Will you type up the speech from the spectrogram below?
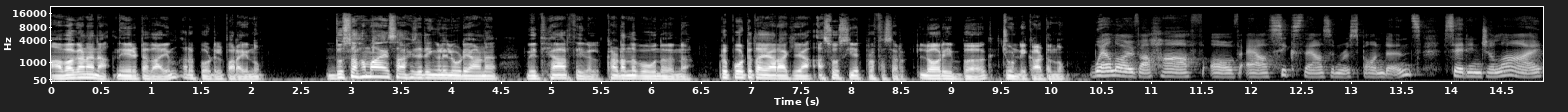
അവഗണന നേരിട്ടതായും റിപ്പോർട്ടിൽ പറയുന്നു. ദുസ്സഹമായ സാഹചര്യങ്ങളിലൂടെയാണ് വിദ്യാർത്ഥികൾ കടന്നുപോകുന്നതെന്ന് റിപ്പോർട്ട് തയ്യാറാക്കിയ അസോസിയേറ്റ് പ്രൊഫസർ ലോറി ബർഗ് ചൂണ്ടിക്കാട്ടുന്നു. Well over half of our 6,000 respondents said in July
